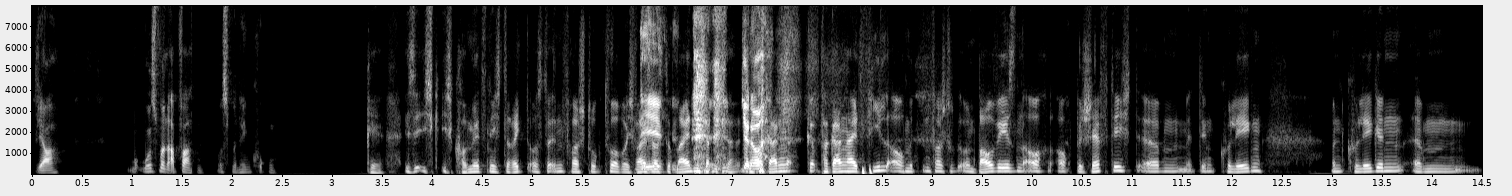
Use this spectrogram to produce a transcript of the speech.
ja, muss man abwarten, muss man hingucken. Okay, also ich, ich komme jetzt nicht direkt aus der Infrastruktur, aber ich weiß, nee. was du meinst. Ich habe mich genau. in der Vergangenheit viel auch mit Infrastruktur und Bauwesen auch, auch beschäftigt ähm, mit den Kollegen und Kolleginnen. Ähm,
